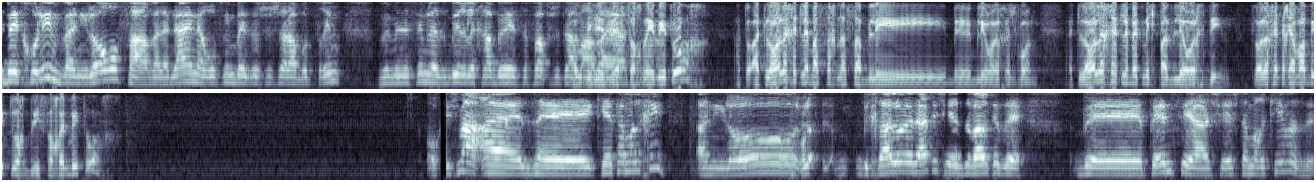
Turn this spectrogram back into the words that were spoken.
לבית חולים ואני לא רופאה, אבל עדיין הרופאים באיזשהו שלב עוצרים ומנסים להסביר לך בשפה פשוטה אז מה בגלל הבעיה זה שלך. סוכני ביטוח. את, את לא הולכת למס הכנסה בלי, בלי, בלי רואה חשבון. את לא הולכת לבית משפט בלי עורך דין. את לא הולכת לחברת ביטוח בלי סוכן ביטוח. אוקיי, תשמע, אה, זה קטע מלחיץ. אני לא, נכון. לא... בכלל לא ידעתי שיש דבר כזה בפנסיה, שיש את המרכיב הזה.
